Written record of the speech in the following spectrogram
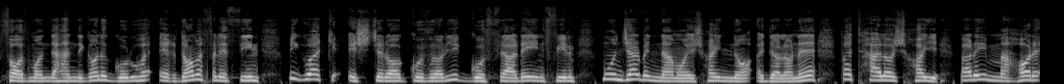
سازمان دهندگان گروه اقدام فلسطین می‌گوید که اشتراک گذاری گسترده این فیلم منجر به نمایش های ناعدالانه و تلاش هایی برای مهار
